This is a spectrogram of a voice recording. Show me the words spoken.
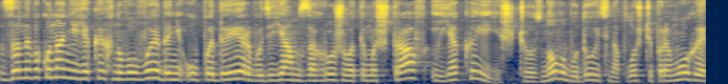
За невиконання яких нововведень у ПДР водіям загрожуватиме штраф і який, що знову будують на площі перемоги.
